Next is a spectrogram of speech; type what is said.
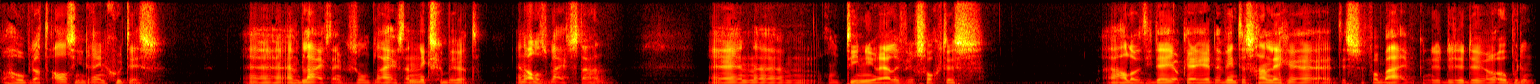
hoop dat alles en iedereen goed is. en blijft en gezond blijft en niks gebeurt. En alles blijft staan. En um, rond 10 uur, 11 uur s ochtends hadden we het idee, oké, de winters gaan liggen, het is voorbij, we kunnen de, de deuren open doen.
